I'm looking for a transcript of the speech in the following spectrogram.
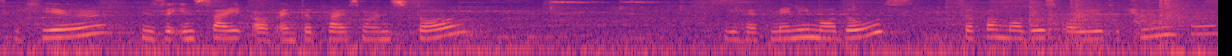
So here is the inside of Enterprise One store. We have many models, sofa models for you to choose from.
